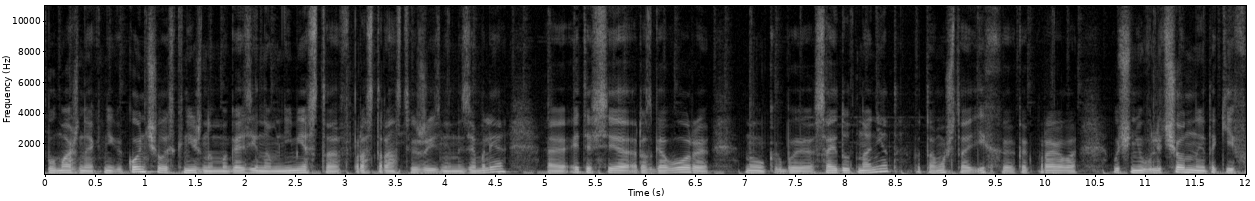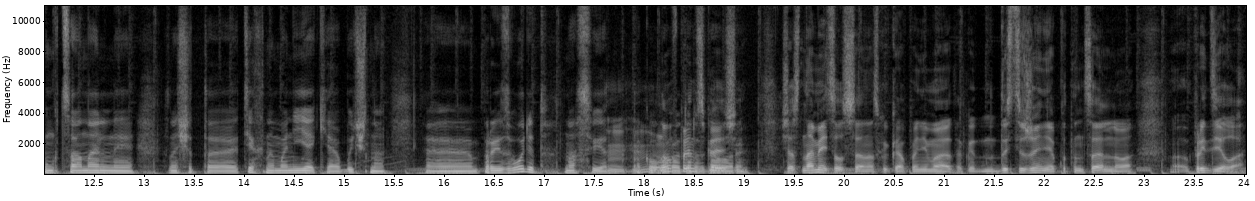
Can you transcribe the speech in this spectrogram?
бумажная книга кончилась, книжным магазинам не место в пространстве жизни на Земле, э, эти все разговоры, ну, как бы сойдут на нет, потому что их, э, как правило, очень увлеченные, такие функциональные, значит, э, техноманьяки обычно э, производят на свет mm-hmm. такого ну, рода в принципе, разговоры. Сейчас наметился, насколько я понимаю, такое достижение потенциального предела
